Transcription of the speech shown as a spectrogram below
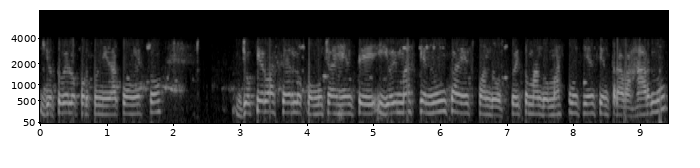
yo tuve la oportunidad con esto, yo quiero hacerlo con mucha gente y hoy más que nunca es cuando estoy tomando más conciencia en trabajarlo,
